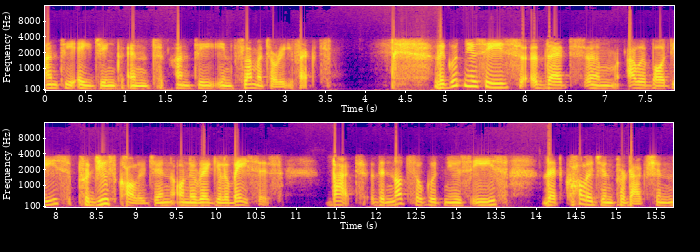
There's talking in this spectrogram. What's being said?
anti-aging and anti-inflammatory effects. The good news is that um, our bodies produce collagen on a regular basis. But the not so good news is that collagen production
